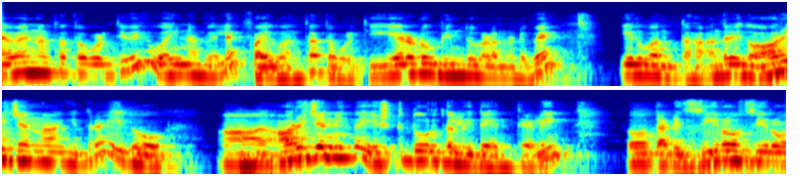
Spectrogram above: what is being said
ಲೆವೆನ್ ಅಂತ ತಗೊಳ್ತೀವಿ ವೈನ ಬೆಲೆ ಫೈವ್ ಅಂತ ತಗೊಳ್ತೀವಿ. ಎರಡು ಬಿಂದುಗಳ ನಡುವೆ ಇರುವಂತಹ, ಅಂದರೆ ಇದು ಆರಿಜನ್ ಆಗಿದ್ದರೆ ಇದು ಆರಿಜನ್ನಿಂದ ಎಷ್ಟು ದೂರದಲ್ಲಿದೆ ಅಂತೇಳಿ so that is zero zero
